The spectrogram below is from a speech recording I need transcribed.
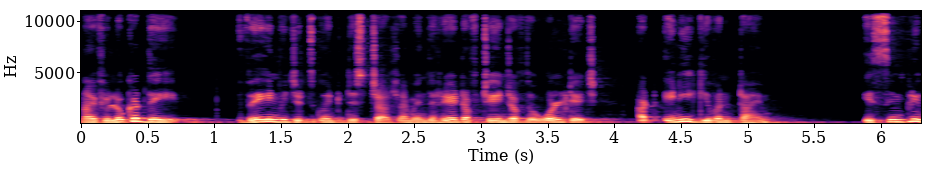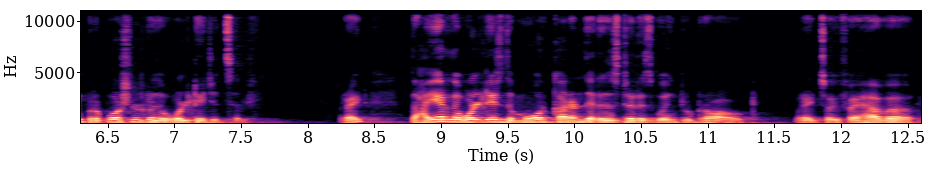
Now, if you look at the way in which it's going to discharge, I mean, the rate of change of the voltage at any given time is simply proportional to the voltage itself, right? The higher the voltage, the more current the resistor is going to draw out, right? So if I have a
